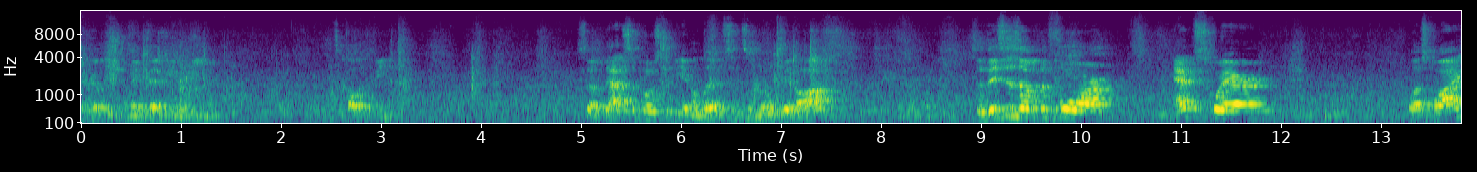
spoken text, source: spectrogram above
I really should make that be a V. Let's call it V. So that's supposed to be an ellipse. It's a little bit off. So this is of the form x squared plus y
